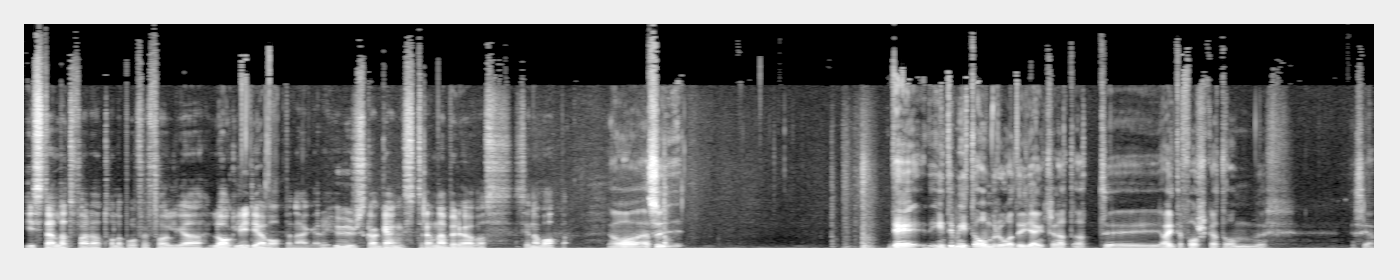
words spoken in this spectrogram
Istället för att hålla på och förfölja laglydiga vapenägare. Hur ska gangstrarna berövas sina vapen? Ja, alltså det är inte mitt område egentligen att, att eh, jag har inte forskat om säga,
